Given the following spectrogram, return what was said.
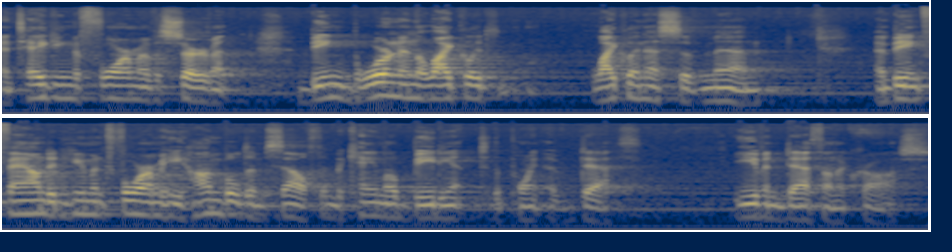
and taking the form of a servant, being born in the likely, likeliness of men, and being found in human form, he humbled himself and became obedient to the point of death, even death on a cross.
